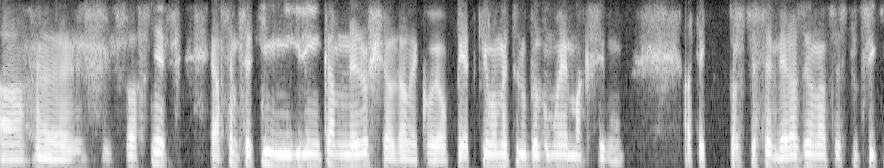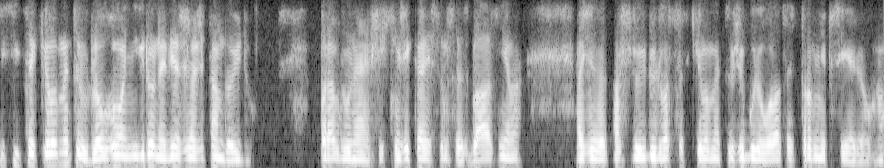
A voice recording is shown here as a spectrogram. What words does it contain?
A e, vlastně já jsem předtím nikdy nikam nedošel daleko, jo. Pět kilometrů bylo moje maximum. A teď prostě jsem vyrazil na cestu tři tisíce kilometrů dlouho a nikdo nevěřil, že tam dojdu. Pravdu ne, všichni říkají, že jsem se zbláznil a že až dojdu 20 kilometrů, že budou volat, ať pro mě přijedou. No.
